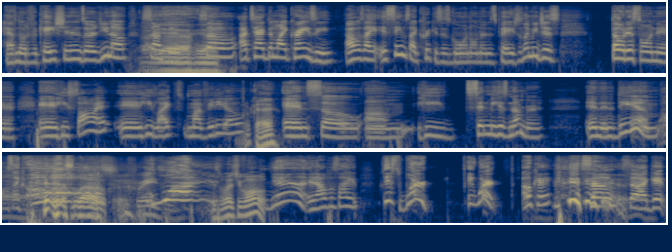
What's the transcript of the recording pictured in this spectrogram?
have notifications or you know, something. yeah, yeah. So I tagged them like crazy. I was like, it seems like crickets is going on on this page. So let me just throw this on there. And he saw it and he liked my video. Okay. And so um, he sent me his number and in the DM. I was like, oh, It's love. Crazy. what? It's what you want. Yeah. And I was like, this worked. It worked. Okay. so so I gave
